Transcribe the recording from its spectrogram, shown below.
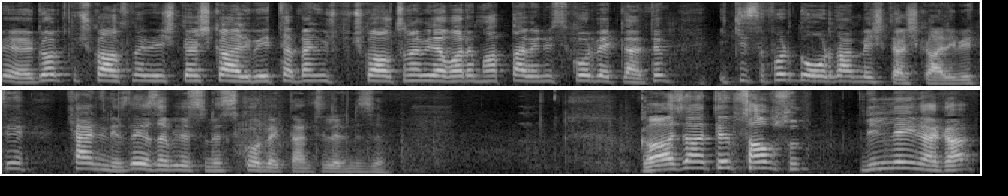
4.5 altına Beşiktaş galibiyeti. Ben 3.5 altına bile varım. Hatta benim skor beklentim 2-0 doğrudan Beşiktaş galibiyeti. Kendiniz de yazabilirsiniz skor beklentilerinizi. Gaziantep Samsun. Dinleyin aga.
